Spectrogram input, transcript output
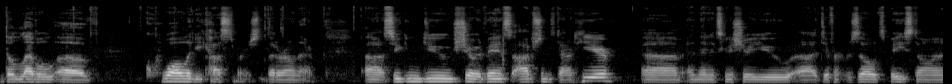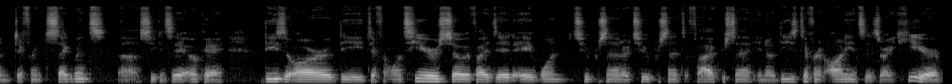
the level of quality customers that are on there. Uh, so you can do show advanced options down here um, and then it's going to show you uh, different results based on different segments. Uh, so you can say, okay, these are the different ones here. So if I did a 1 2% or 2% to 5%, you know, these different audiences right here,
